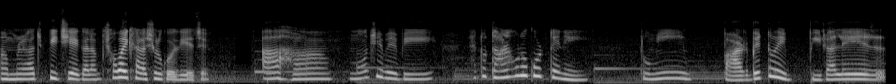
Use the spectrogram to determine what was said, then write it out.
আমরা আজ পিছিয়ে গেলাম। সবাই খেলা শুরু করে দিয়েছে। আহা মজি বেবি। এত তাড়াহুড়ো করতে নেই। তুমি পারবে তো এই বিড়ালের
